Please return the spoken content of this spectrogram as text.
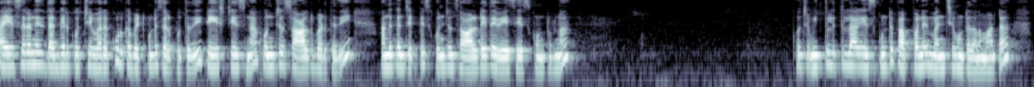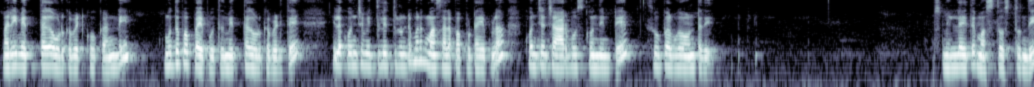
ఆ ఎసరు అనేది దగ్గరకు వచ్చే వరకు ఉడకబెట్టుకుంటే సరిపోతుంది. టేస్ట్ చేసినా కొంచెం సాల్ట్ పడుతుంది. అందుకని చెప్పేసి కొంచెం సాల్ట్ అయితే వేసేసుకుంటున్నా. కొంచెం ఇత్తులు ఇత్తులాగా వేసుకుంటే పప్పు అనేది మంచిగా ఉంటుంది అనమాట మరీ మెత్తగా ఉడకబెట్టుకోకండి. ముద్దపప్పు అయిపోతుంది మెత్తగా ఉడకబెడితే. ఇలా కొంచెం ఇత్తులు ఇత్తులు ఉంటే మనకు మసాలా పప్పు టైప్లో కొంచెం చారు పోసుకొని తింటే సూపర్గా ఉంటుంది. స్మెల్ అయితే మస్తు వస్తుంది.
